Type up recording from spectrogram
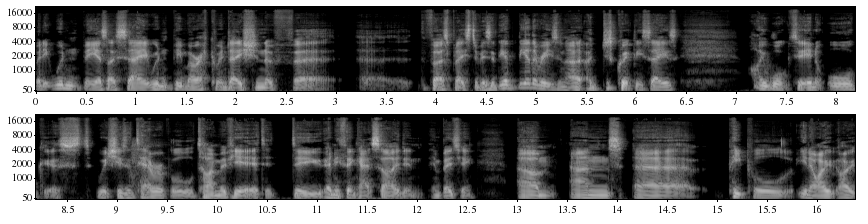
but it wouldn't be, as I say, it wouldn't be my recommendation of uh, uh, the first place to visit. The, the other reason I, I just quickly say is I walked it in August, which is a terrible time of year to do anything outside in, in Beijing. Um, and uh, people, you know, I, I,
